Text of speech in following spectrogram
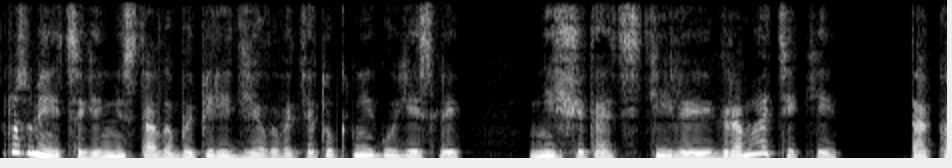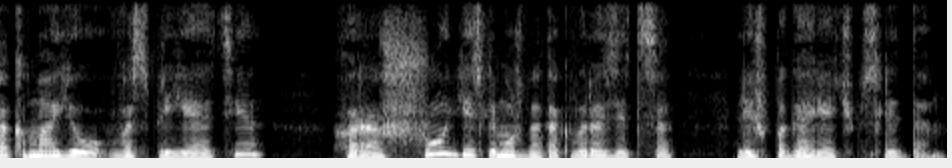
Разумеется, я не стала бы переделывать эту книгу, если не считать стиля и грамматики, так как мое восприятие хорошо, если можно так выразиться, лишь по горячим следам.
